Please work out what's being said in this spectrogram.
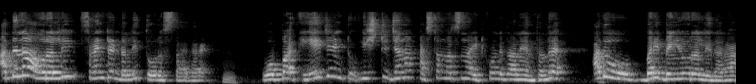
ಅದನ್ನ ಅವರಲ್ಲಿ ಫ್ರಂಟ್ ಎಂಡ್ ಅಲ್ಲಿ ತೋರಿಸ್ತಾ ಇದ್ದಾರೆ. ಒಬ್ಬ ಏಜೆಂಟ್ ಇಷ್ಟು ಜನ ಕಸ್ಟಮರ್ಸ್ನ ಇಟ್ಕೊಂಡಿದ್ದಾನೆ ಅಂತಂದ್ರೆ ಅದು ಬರೀ ಬೆಂಗಳೂರಲ್ಲಿ ಇದಾರಾ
